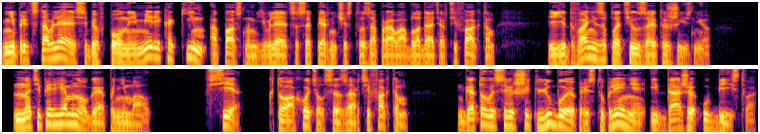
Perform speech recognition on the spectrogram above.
не представляя себе в полной мере, каким опасным является соперничество за право обладать артефактом, и едва не заплатил за это жизнью. Но теперь я многое понимал. Все, кто охотился за артефактом, готовы совершить любое преступление и даже убийство.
